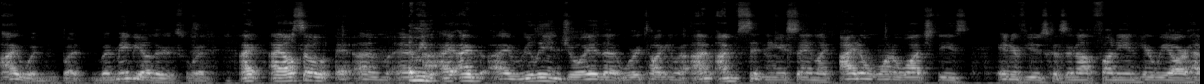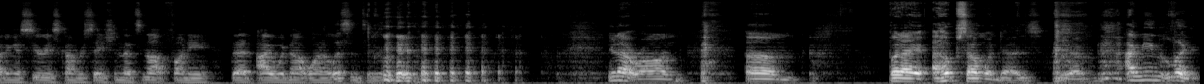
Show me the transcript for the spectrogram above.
I wouldn't, but but maybe others would. I I also um I mean- I I, I really enjoy that we're talking about. I'm I'm sitting here saying like I don't want to watch these interviews because they're not funny, and here we are having a serious conversation that's not funny that I would not want to listen to. You're not wrong. Um, but I, I hope someone does. You know? I mean, look,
